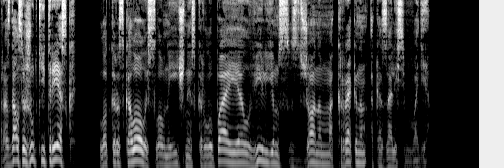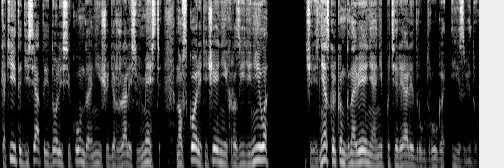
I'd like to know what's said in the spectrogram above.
Раздался жуткий треск, лодка раскололась, словно яичная скорлупа, и Эл Вильямс с Джоном МакКрэкеном оказались в воде. Какие-то десятые доли секунды они еще держались вместе, но вскоре течение их разъединило, и через несколько мгновений они потеряли друг друга из виду.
